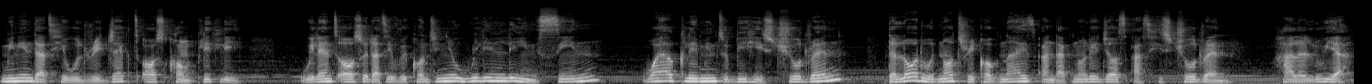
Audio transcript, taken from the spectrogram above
meaning that He would reject us completely. We learned also that if we continue willingly in sin while claiming to be His children, the Lord would not recognize and acknowledge us as His children. Hallelujah.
